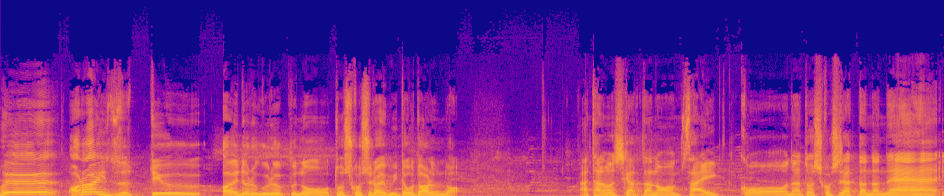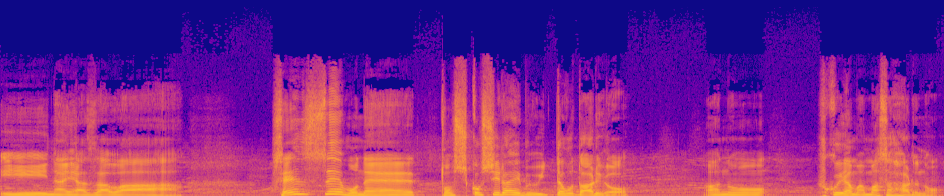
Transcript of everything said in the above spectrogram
へえアライズっていうアイドルグループの年越しライブ行ったことあるんだ。あ楽しかったの。最高な年越しだったんだね。いいな矢沢。先生もね年越しライブ行ったことあるよ。あの福山雅治の。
